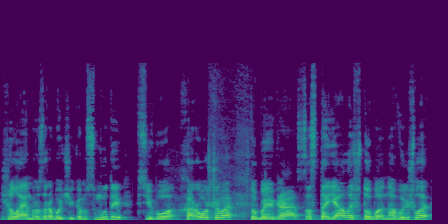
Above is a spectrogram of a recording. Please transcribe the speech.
Желаем разработчикам Смуты всего хорошего, чтобы игра состоялась, чтобы она вышла,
